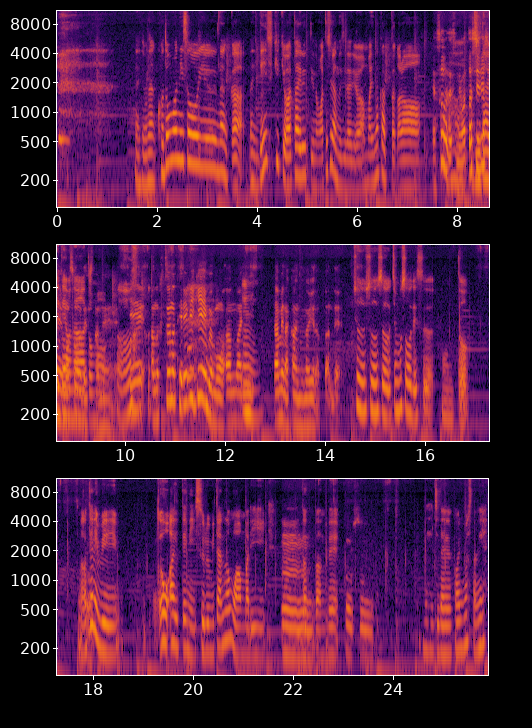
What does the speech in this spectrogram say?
でもなんか子供にそういうなんか何電子機器を与えるっていうのは私らの時代ではあんまりなかったからいやそうですね。私自身もそうでしたね。ううん。えーあの普通のテレビゲームもあんまりうん。ダメな感じの家だったんで、そうそうそう。うちもそうです。本当なんかテレビを相手にするみたいなのもあんまりうん。だったんで、そうそう。ね、時代が変わりましたね。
